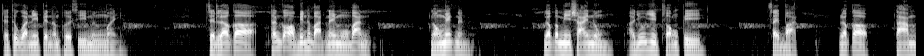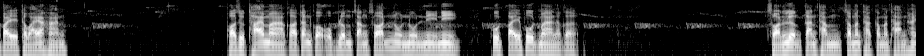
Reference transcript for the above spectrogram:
แต่ทุกวันนี้เป็นอำเภอสีเมืองใหม่ เสร็จแล้วก็ ท่านก็ออกบิณฑบาตในหมู่บ้านหนองเม็กนั่น แล้วก็มีชายหนุ่ม อายุยี่บสองปี ใส่บาตรแล้วก็ตามไปถวายอาหาร พอสุดท้ายมาก็ท่านก็อบรมสั่งสอนนู่นนู่นนี่นี่พูดไปพูดมาแล้วก็ สอนเรื่องการทำสมถกรรมฐานให้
